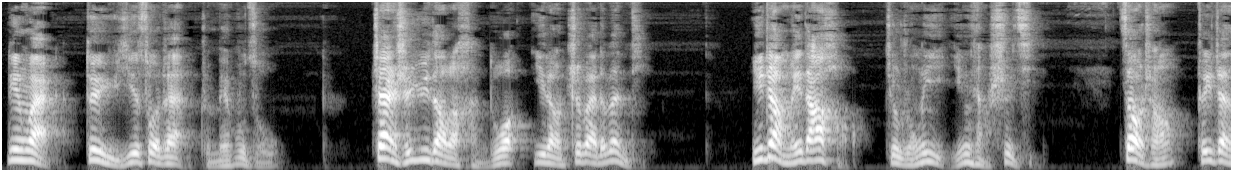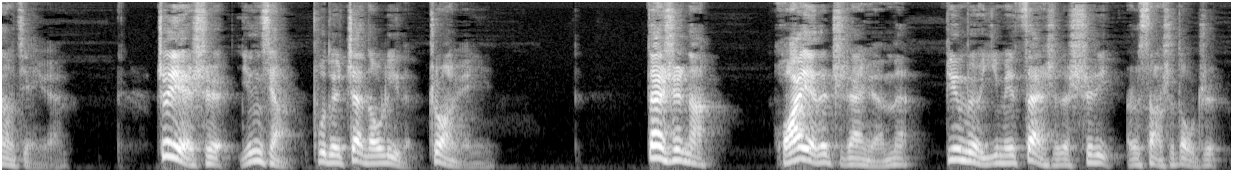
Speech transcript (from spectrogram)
另外，对雨季作战准备不足，战时遇到了很多意料之外的问题，一仗没打好就容易影响士气，造成非战斗减员，这也是影响部队战斗力的重要原因。但是呢，华野的指战员们并没有因为暂时的失利而丧失斗志，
